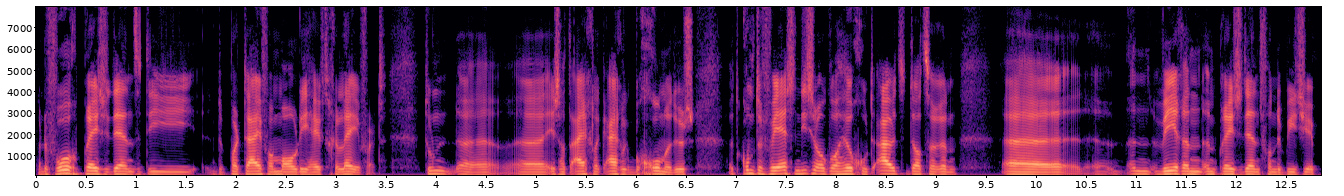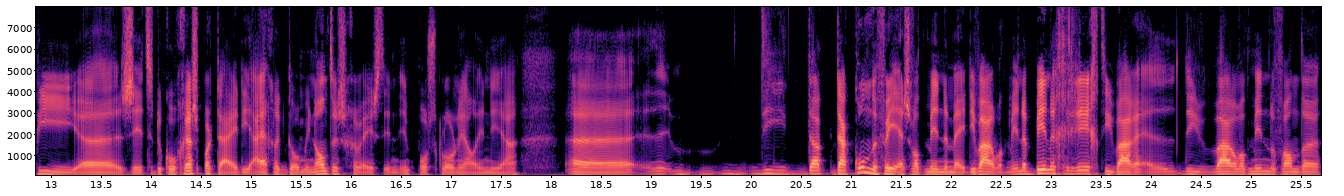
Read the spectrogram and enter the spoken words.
de vorige president die de partij van Modi heeft geleverd. Toen is dat eigenlijk, eigenlijk begonnen. Dus het komt de VS in die zin ook wel heel goed uit dat er een, eh, een, weer een, een, president van de BJP uh, zit, de congrespartij, die eigenlijk dominant is geweest in, in postkoloniaal India. Uh, die, daar, daar kon de VS wat minder mee. Die waren wat minder binnengericht, die waren, die waren wat minder van de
